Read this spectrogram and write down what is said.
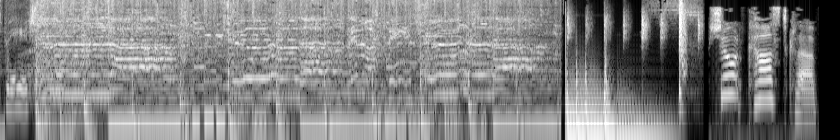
speech. Short Cast Club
